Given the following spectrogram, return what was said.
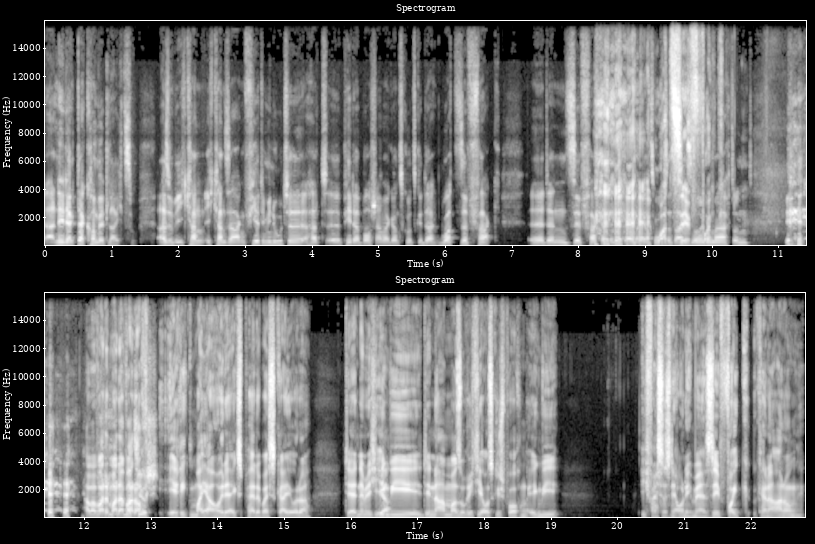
ah, nee, da, da kommen wir gleich zu. Also ich kann, ich kann sagen, vierte Minute hat äh, Peter Bosch einmal ganz kurz gedacht, what the fuck? Äh, denn the fuck hat nämlich einmal ganz kurz das the 1-0 fuck? gemacht. Und Aber warte mal, da war doch Erik Meyer heute Experte bei Sky, oder? Der hat nämlich Ja. irgendwie den Namen mal so richtig ausgesprochen. Irgendwie, ich weiß das ja auch nicht mehr. Seefoik, keine Ahnung.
